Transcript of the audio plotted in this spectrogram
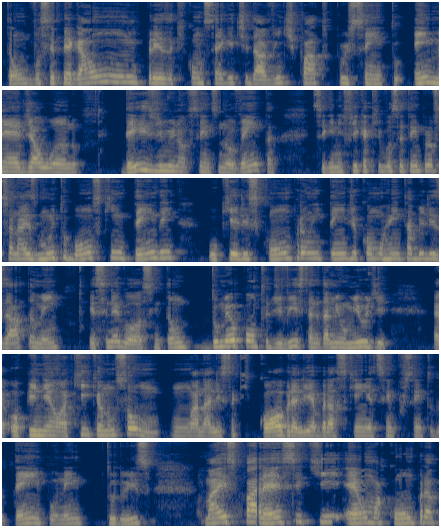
Então, você pegar uma empresa que consegue te dar 24% em média ao ano desde 1990, significa que você tem profissionais muito bons que entendem o que eles compram, entendem como rentabilizar também esse negócio. Então, do meu ponto de vista, né, da minha humilde é, opinião aqui, que eu não sou um, um analista que cobre ali a Braskem 100% do tempo, nem tudo isso, mas parece que é uma compra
